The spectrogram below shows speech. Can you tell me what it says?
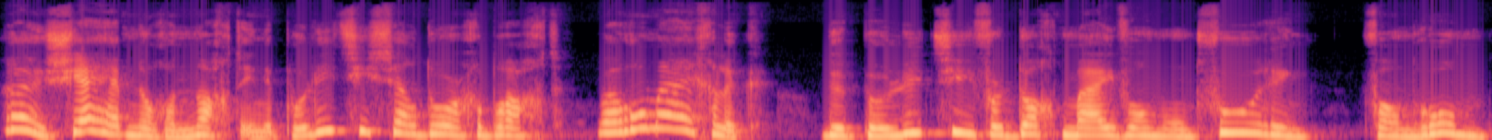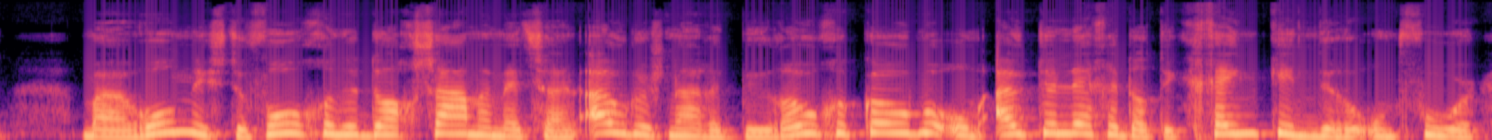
Reus, jij hebt nog een nacht in de politiecel doorgebracht. Waarom eigenlijk? De politie verdacht mij van ontvoering. Van Ron. Maar Ron is de volgende dag samen met zijn ouders naar het bureau gekomen om uit te leggen dat ik geen kinderen ontvoer.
